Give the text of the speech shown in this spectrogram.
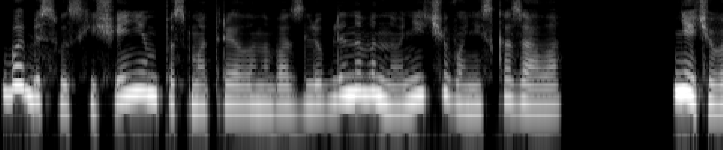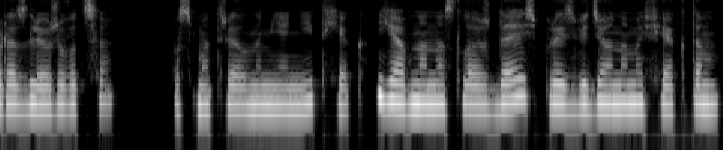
Бобби с восхищением посмотрела на возлюбленного, но ничего не сказала. «Нечего разлеживаться», — посмотрел на меня Нитхек, явно наслаждаясь произведенным эффектом.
